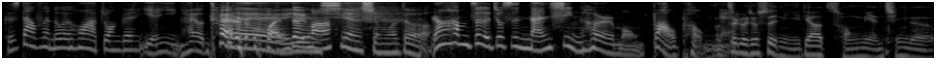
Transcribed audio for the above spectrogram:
可是大部分都会化妆跟眼影，还有戴耳环，对吗？线什么的。然后他们这个就是男性荷尔蒙爆棚哎，这个就是你一定要从年轻的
